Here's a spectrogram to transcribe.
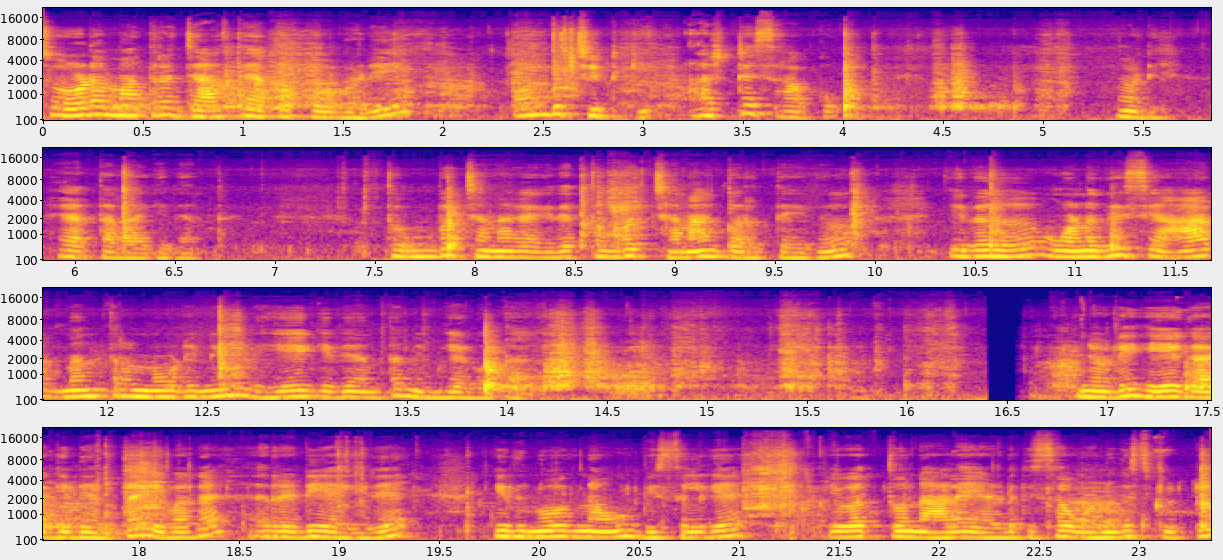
ಸೋಡಾ ಮಾತ್ರ ಜಾಸ್ತಿ ಹಾಕಕ್ಕೆ ಹೋಗಬೇಡಿ. ಒಂದು ಚಿಟಕಿ. ಅಷ್ಟೇ ಸಾಕು. ನೋಡಿ, ಯಾವ ಥರ ಆಗಿದೆ ಅಂತ. ತುಂಬ ಚೆನ್ನಾಗಾಗಿದೆ. ತುಂಬ ಚೆನ್ನಾಗಿ ಬರುತ್ತೆ ಇದು. ಇದು ಒಣಗಿಸಿ ಆದ ನಂತರ ನೋಡಿ ನೀವು ಹೇಗಿದೆ ಅಂತ ನಿಮಗೆ ಗೊತ್ತಾಗುತ್ತೆ. ನೋಡಿ ಹೇಗಾಗಿದೆ ಅಂತ ಇವಾಗ ರೆಡಿಯಾಗಿದೆ ಇದನ್ನ ಹೋಗಿ ನಾವು ಬಿಸಿಲಿಗೆ ಇವತ್ತು ನಾಳೆ ಎರಡು ದಿವಸ ಒಣಗಿಸ್ಬಿಟ್ಟು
